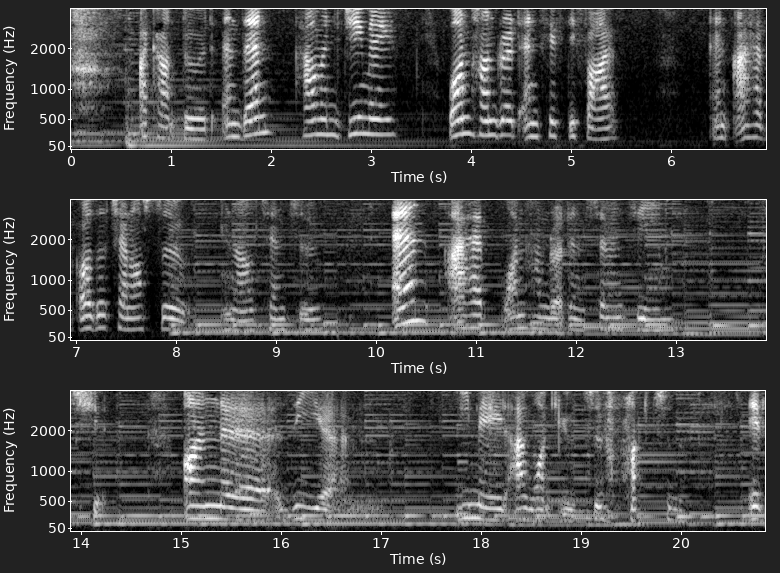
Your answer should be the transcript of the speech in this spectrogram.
I can't do it. And then, how many Gmail? 155. And I have other channels to, you know, tend to. And I have 117 shit. On uh, the um, email I want you to write to if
